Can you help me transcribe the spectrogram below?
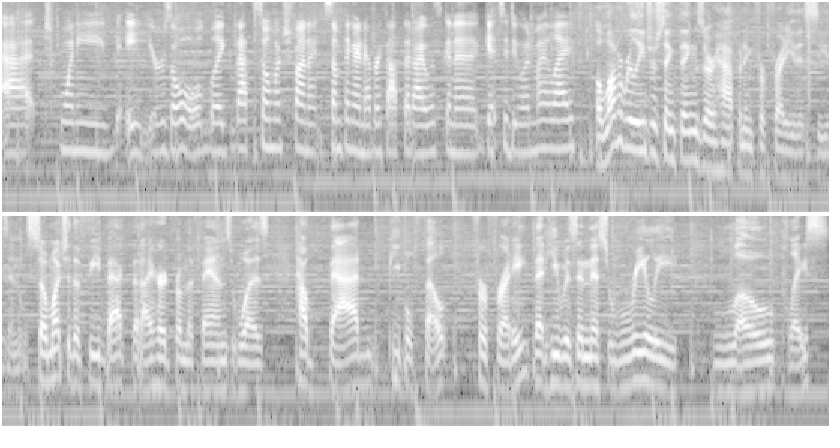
at 28 years old. Like, that's so much fun. It's something I never thought that I was gonna get to do in my life. A lot of really interesting things are happening for Freddie this season. So much of the feedback that I heard from the fans was how bad people felt for Freddie, that he was in this really low place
